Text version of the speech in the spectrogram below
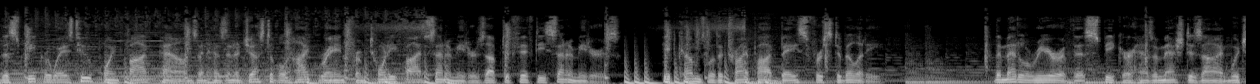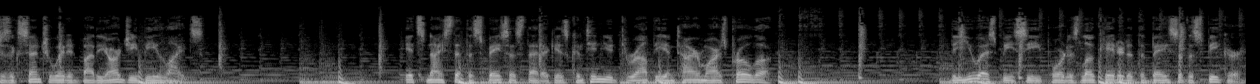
the speaker weighs 2.5 pounds and has an adjustable height range from 25 centimeters up to 50 centimeters. It comes with a tripod base for stability. The metal rear of this speaker has a mesh design which is accentuated by the RGB lights. It's nice that the space aesthetic is continued throughout the entire Mars Pro look. The USB-C port is located at the base of the speaker,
